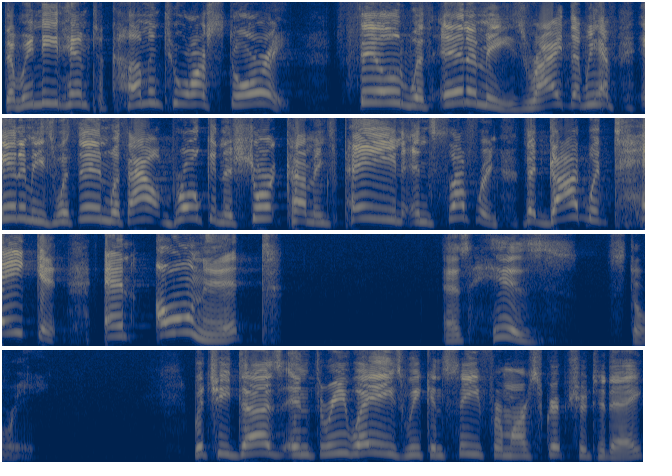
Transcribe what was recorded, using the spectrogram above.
That we need him to come into our story filled with enemies, right? That we have enemies within, without, brokenness, shortcomings, pain, and suffering. That God would take it and own it as his story, which he does in three ways we can see from our scripture today.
